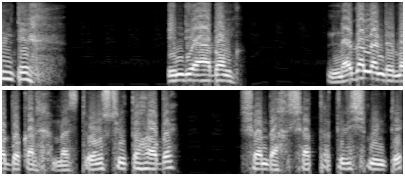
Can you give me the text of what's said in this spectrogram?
মিনিটে ইন্ডিয়া এবং নেদারল্যান্ডের মধ্যকার ম্যাচটি অনুষ্ঠিত হবে সন্ধ্যা সাতটা তিরিশ মিনিটে।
